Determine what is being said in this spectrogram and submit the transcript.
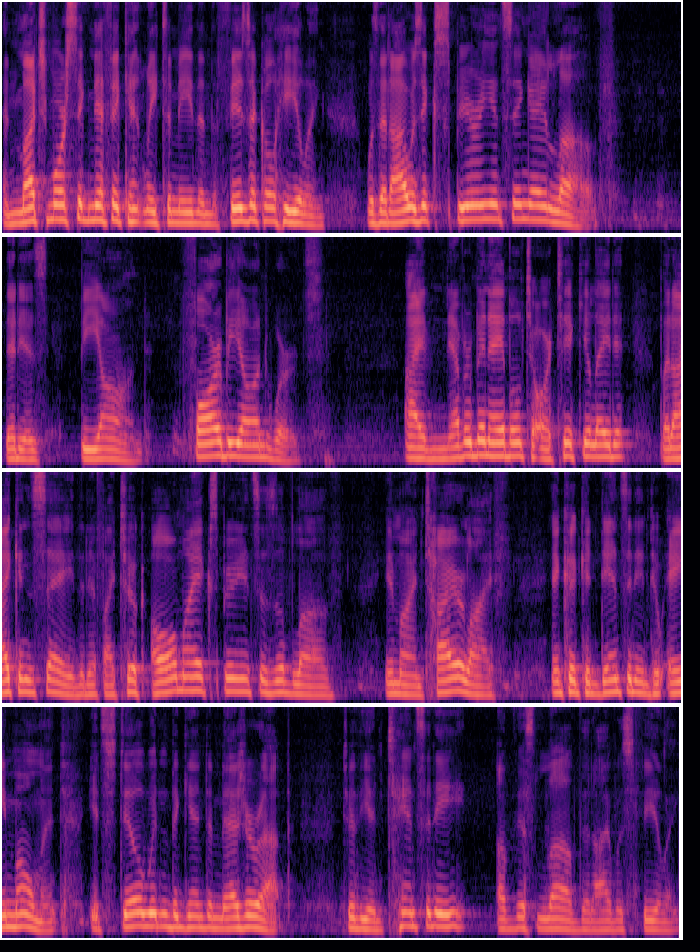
And much more significantly to me than the physical healing was that I was experiencing a love that is beyond, far beyond words. I have never been able to articulate it, but I can say that if I took all my experiences of love in my entire life and could condense it into a moment, it still wouldn't begin to measure up to the intensity of this love that I was feeling.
